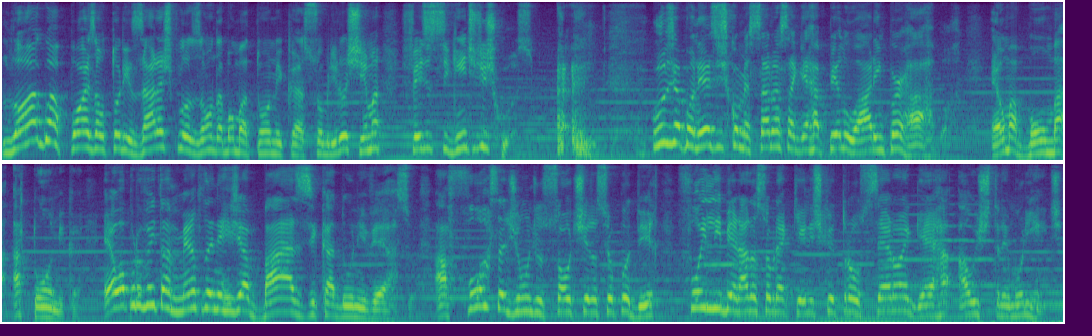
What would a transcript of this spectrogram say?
logo após autorizar a explosão da bomba atômica sobre Hiroshima, fez o seguinte discurso: Os japoneses começaram essa guerra pelo ar em Pearl Harbor é uma bomba atômica. É o aproveitamento da energia básica do universo. A força de onde o Sol tira seu poder foi liberada sobre aqueles que trouxeram a guerra ao Extremo Oriente.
